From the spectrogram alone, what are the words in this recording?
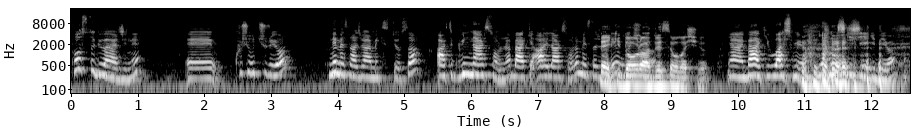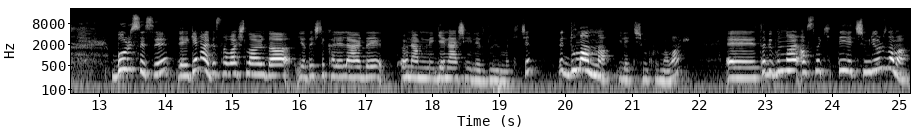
Posta güvercini e, kuşu uçuruyor. Ne mesaj vermek istiyorsa artık günler sonra, belki aylar sonra mesaj oraya Belki doğru adrese ulaşıyor. Yani belki ulaşmıyor. Yanlış kişiye gidiyor. Boru sesi e, genelde savaşlarda ya da işte kalelerde önemli genel şeyleri duyurmak için ve dumanla iletişim kurma var. E, tabii bunlar aslında kitle iletişim diyoruz ama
